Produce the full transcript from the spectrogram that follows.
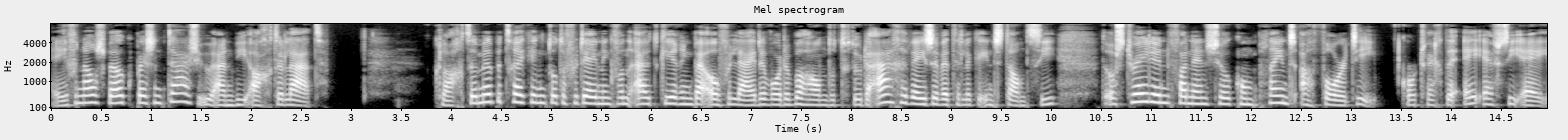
evenals welk percentage u aan wie achterlaat. Klachten met betrekking tot de verdeling van uitkering bij overlijden worden behandeld door de aangewezen wettelijke instantie, de Australian Financial Complaints Authority, kortweg de AFCA.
